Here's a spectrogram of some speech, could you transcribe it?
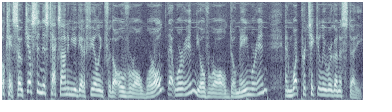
Okay, so just in this taxonomy, you get a feeling for the overall world that we're in, the overall domain we're in, and what particularly we're going to study.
